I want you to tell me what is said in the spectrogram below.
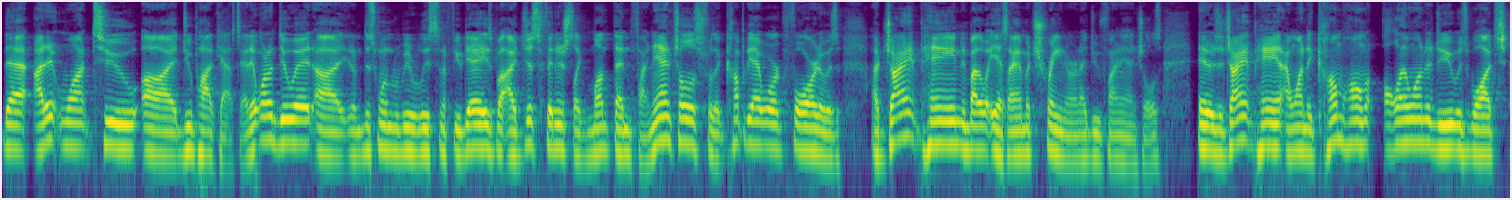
that I didn't want to uh, do podcasting. I didn't want to do it. Uh, you know, this one will be released in a few days, but I just finished like month end financials for the company I work for. And it was a giant pain. And by the way, yes, I am a trainer and I do financials. And it was a giant pain. I wanted to come home. All I wanted to do was watch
